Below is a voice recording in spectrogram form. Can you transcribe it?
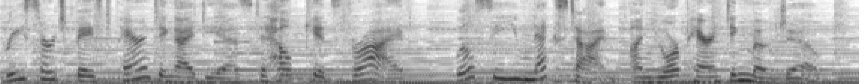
research based parenting ideas to help kids thrive, we'll see you next time on Your Parenting Mojo.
